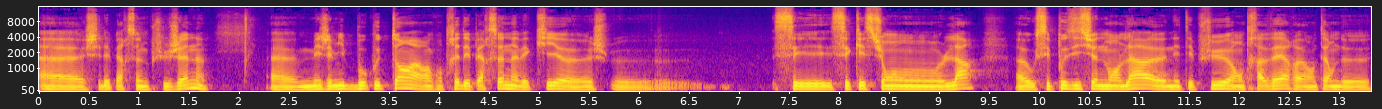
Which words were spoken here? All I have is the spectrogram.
chez les personnes plus jeunes. mais j'ai mis beaucoup de temps à rencontrer des personnes avec qui ces, ces questions-là ou ces positionnements-là n'étaient plus en travers en termes de,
